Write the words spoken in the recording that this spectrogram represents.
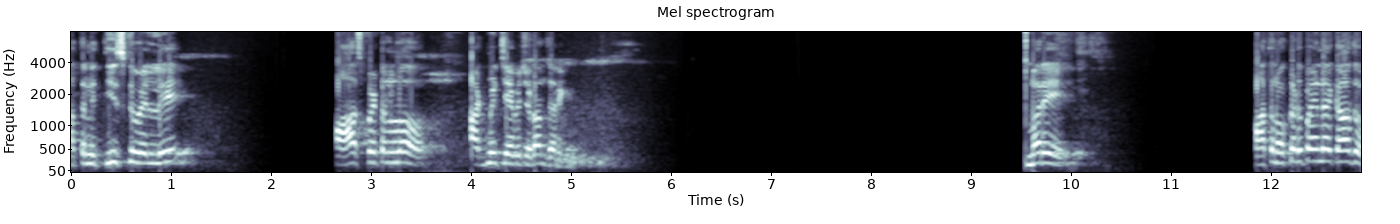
అతన్ని తీసుకువెళ్ళి హాస్పిటల్లో అడ్మిట్ చేయించడం జరిగింది. మరి అతను ఒక్కడిపైనే కాదు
